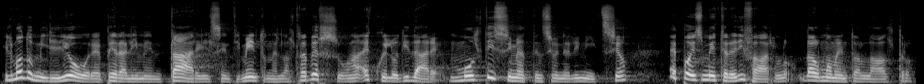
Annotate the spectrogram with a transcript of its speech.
Il modo migliore per alimentare il sentimento nell'altra persona è quello di dare moltissime attenzioni all'inizio e poi smettere di farlo da un momento all'altro,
